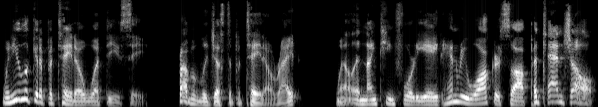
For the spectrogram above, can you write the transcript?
When you look at a potato, what do you see? Probably just a potato, right? Well, in 1948, Henry Walker saw potential.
